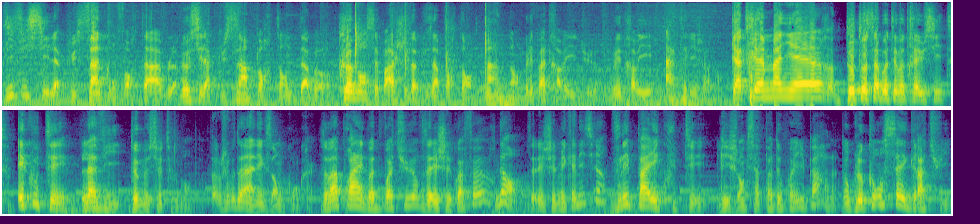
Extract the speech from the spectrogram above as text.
difficile, la plus inconfortable, mais aussi la plus importante d'abord. Commencez par la chose la plus importante maintenant. Vous voulez pas travailler dur, vous voulez travailler intelligemment. Quatrième manière d'auto-saboter votre réussite, écoutez l'avis de monsieur tout le monde. Donc, je vais vous donner un exemple concret. Vous avez un problème avec votre voiture, vous allez chez le coiffeur? Non, vous allez chez le mécanicien. Vous voulez pas écouter les gens qui savent pas de quoi ils parlent? Donc le conseil gratuit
